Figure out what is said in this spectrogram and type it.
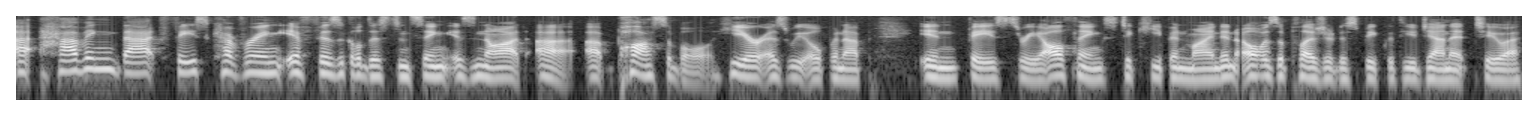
uh, having that face covering if physical distancing is not uh, uh possible here as we open up in phase three. All things to keep in mind, and always a pleasure to speak with you, Janet, to uh,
